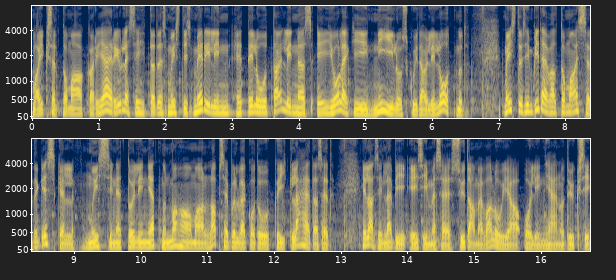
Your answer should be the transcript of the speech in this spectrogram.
vaikselt oma karjääri üles ehitades mõistis Merilin, et elu Tallinnas ei olegi nii ilus, kui ta oli lootnud. ma istusin pidevalt oma asjade keskel, mõistsin, et olin jätnud maha oma lapsepõlvekodu, kõik lähedased. elasin läbi esimese südamevalu ja olin jäänud üksi.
